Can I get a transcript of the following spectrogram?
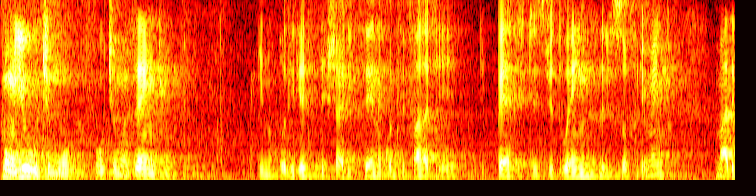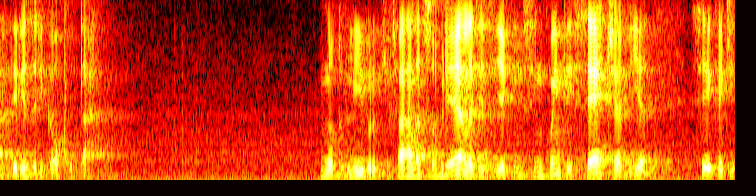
Bom, e o último, último exemplo, que não poderia deixar de ser, né, quando se fala de, de pestes, de doenças, de sofrimento, Madre Teresa de Calcutá. Em outro livro que fala sobre ela, dizia que em 57 havia cerca de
